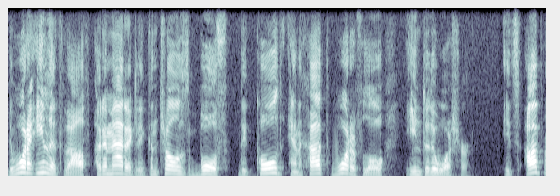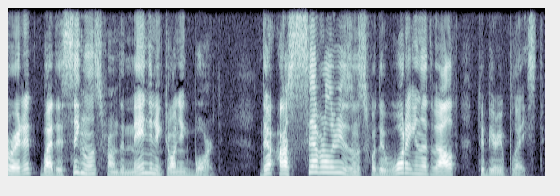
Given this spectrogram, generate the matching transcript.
The water inlet valve automatically controls both the cold and hot water flow into the washer. It's operated by the signals from the main electronic board. There are several reasons for the water inlet valve to be replaced.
